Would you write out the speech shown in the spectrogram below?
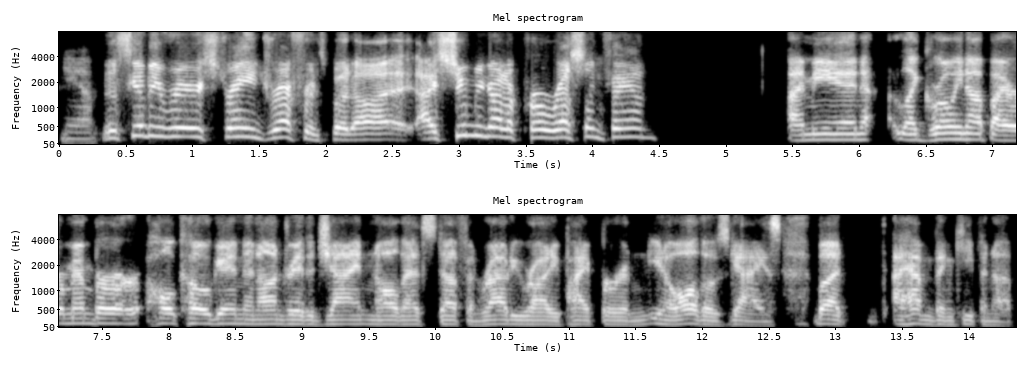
yeah. This is gonna be a very strange reference, but uh, I assume you're not a pro wrestling fan. I mean, like growing up, I remember Hulk Hogan and Andre the Giant and all that stuff, and Rowdy Roddy Piper and you know all those guys. But I haven't been keeping up.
